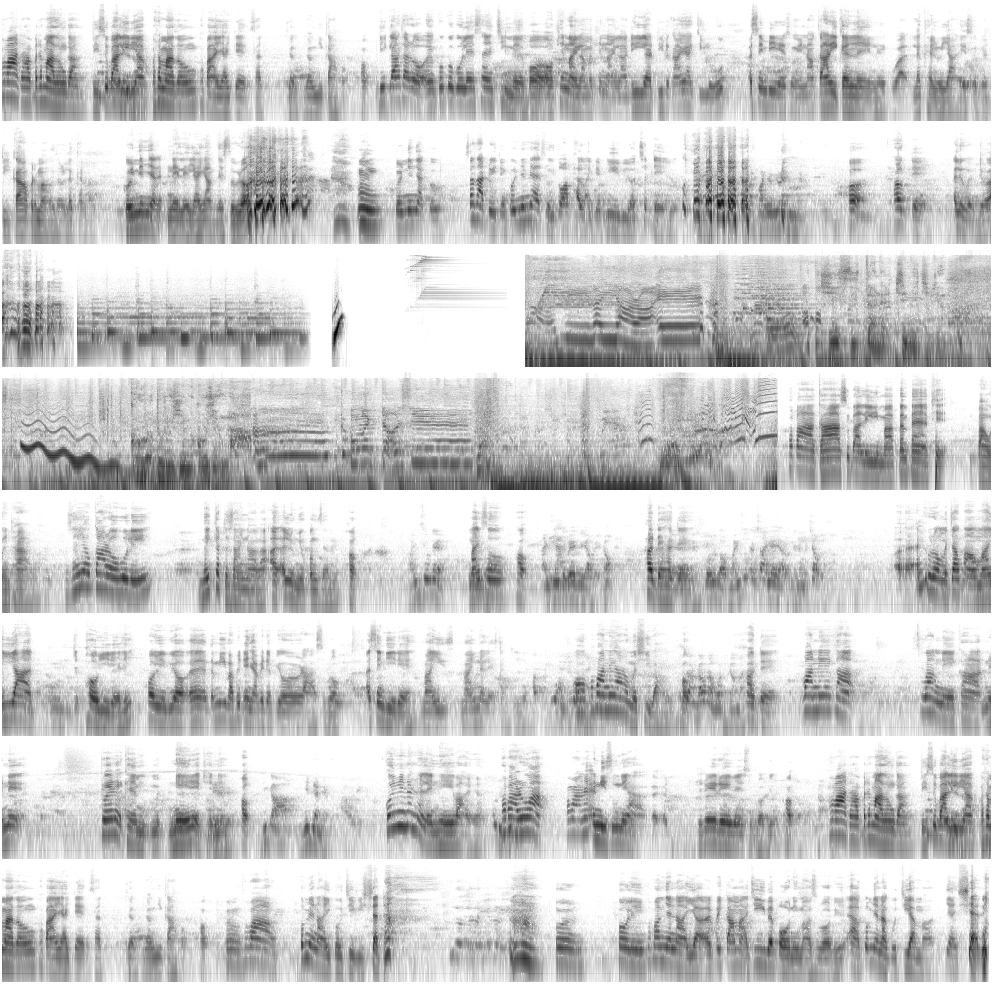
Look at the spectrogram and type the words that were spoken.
ဖဖဒါပထမဆုံးကဒီစူပါလေးတွေကပထမဆုံးဖဖရိုက်တဲ့ဇက်ရုံကြီးကားပေါ့ဟုတ်ဒီကားကျတော့အဲကိုကိုကိုလည်းစမ်းကြည့်မယ်ပေါ့အော်ဖြစ်နိုင်လားမဖြစ်နိုင်လားဒီကဒီတကားရိုက်ကြည့်လို့အဆင်ပြေရဆိုရင်နောက်ကားတွေကန်းလဲရင်လေကိုကလက်ခံလို့ရတယ်ဆိုပြီးတော့ဒီကားကပထမဆုံးလက်ခံလို့ကိုကြီးမြင့်မြတ်နဲ့လည်းရိုက်ရမယ်ဆိုတော့อืมကိုကြီးမြင့်မြတ်ကိုစစတွေ့ချင်းကိုကြီးမြင့်မြတ်ဆိုပြီးသွားဖတ်လိုက်တယ်ပြေးပြီးတော့ချစ်တယ်လို့ဘာပြောပြောနေလဲဟုတ်ဟုတ်တယ် အဲ့လိုပဲပြောတာရေစီးတန်တဲ့အချင်းမြကြီးတယ်မှာကိုတို့အတူတူရေမကူးချင်ဘူးလားကောင်းလိုက်တာရှင်ပပကစူပါလီဒီမှာပန်းပန်းအဖြစ် ပါဝင်ထားတာပါဇက်ရောက်ကတော့ဟိုလေမိတ်ကပ်ဒီဇိုင်နာလားအဲ့အဲ့လိုမျိုးပုံစံမျိုးဟုတ်မိုင်းစုံနဲ့မိုင်းဆိုဟုတ်မိုင်းစုံတပည့်တယောက်လေနော်ဟုတ်တယ်ဟုတ်တယ်ပြောပြပါမိုင်းစုံနဲ့စရိုက်ရတော့လည်းမကြောက်ဘူးအဲ့အဲ့လိုတော့မကြောက်ပါဘူးမာကြီးကဖော်ရည်တယ်လေဖော်ရည်ပြီးတော့အဲသမီးဘာဖြစ်တယ်ညာဖြစ်တယ်ပြောတာဆိုတော့အဆင်ပြေတယ်မာကြီးမာကြီးနဲ့လည်းအဆင်ပြေတယ်ဟုတ်အော်ပပနဲ့ကတော့မရှိပါဘူးဟုတ်စံကောင်းတာပေါ့ဒီကမ်းမှာဟုတ်တယ်ပပနဲ့က သူကနေကနည်းနည်းတွဲတဲ့ခံနဲတယ်ထင်တယ်ဟုတ်ဒီကမြင့်မြတ်နေကိုကြီးမြင့်နဲ့လည်းနေပါတယ်ပပတို့ကပပနဲ့အနီစုနဲ့ကတွဲတယ်ပဲဆိုတော့လေဟုတ်ဖဖဒါပထမဆုံးကဒီစူပါလေးတွေကပထမဆုံးဖဖရိုက်တဲ့ဇက်ရုံကြီးကားပေါ့ဟုတ်အင်းဖဖကိုမျက်နှာကြီးကိုကြည့်ပြီးရှက်တာဟို ဟိုလေဖဖမျက်နှာကြီးကပိတ်ကားမှအကြီးပဲပေါ်နေမှာဆိုတော့လေအဲ့ဒါကိုမျက်နှာကိုကြည့်ရမှာပြန်ရှက်နေ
